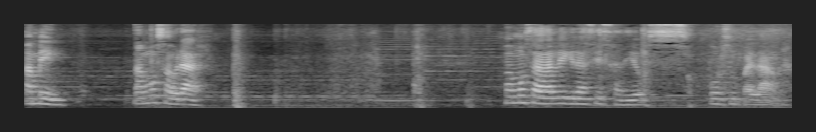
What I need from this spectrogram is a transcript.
Amén. Vamos a orar. Vamos a darle gracias a Dios por su palabra.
